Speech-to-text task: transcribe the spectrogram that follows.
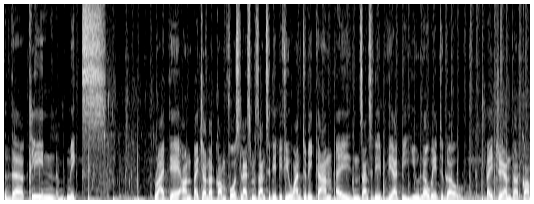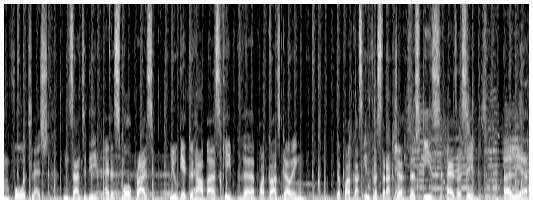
the clean mix right there on patreon.com forward slash Mzansideep. If you want to become a Mzansi Deep VIP, you know where to go. Patreon.com forward slash Mzansideep. At a small price, you get to help us keep the podcast going, the podcast infrastructure. This is, as I said earlier,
